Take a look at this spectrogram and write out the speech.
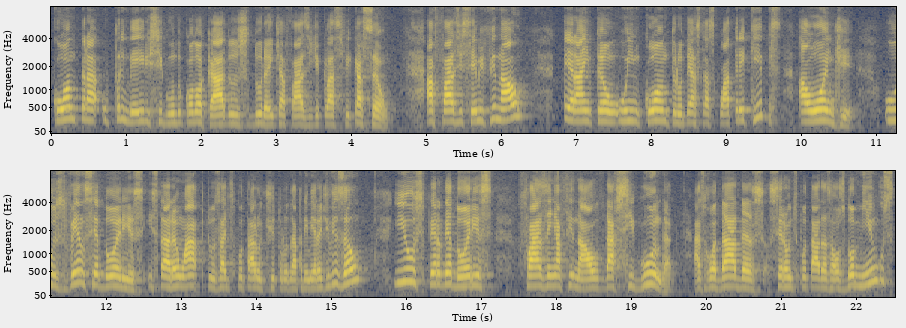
contra o primeiro e segundo colocados durante a fase de classificação. A fase semifinal terá então o encontro destas quatro equipes, aonde os vencedores estarão aptos a disputar o título da primeira divisão e os perdedores fazem a final da segunda. As rodadas serão disputadas aos domingos,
